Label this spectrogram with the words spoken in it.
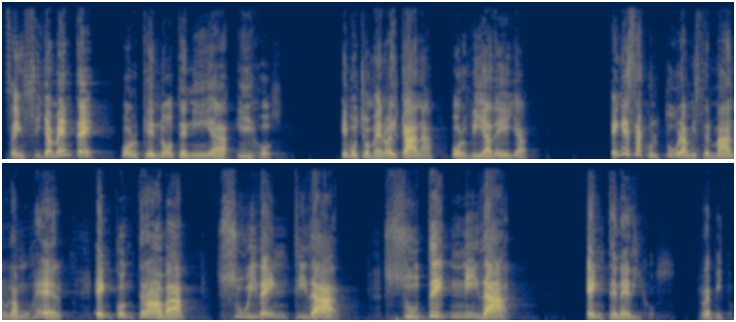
Sencillamente porque no tenía hijos. Y mucho menos el Cana por vía de ella. En esa cultura, mis hermanos, la mujer encontraba su identidad, su dignidad en tener hijos. Repito,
